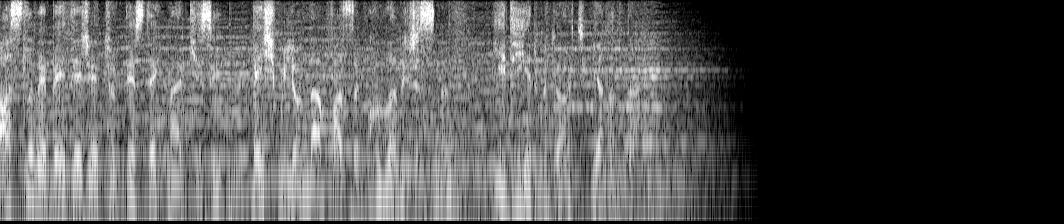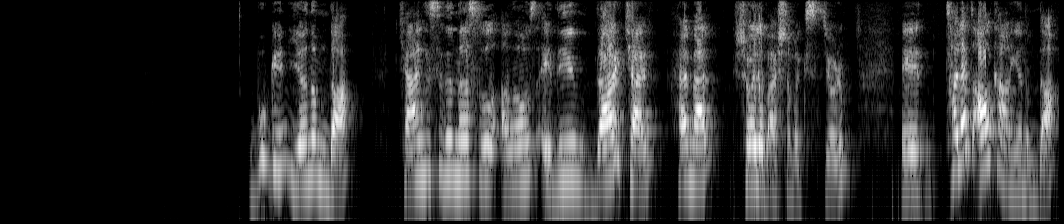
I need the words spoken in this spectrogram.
Aslı ve BTC Türk Destek Merkezi 5 milyondan fazla kullanıcısının 7/24 yanında. Bugün yanımda kendisini nasıl anons edeyim derken hemen şöyle başlamak istiyorum. E, Talat Alkan yanımda.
